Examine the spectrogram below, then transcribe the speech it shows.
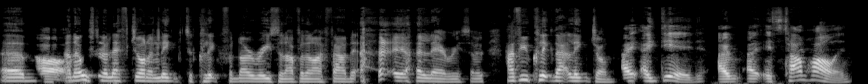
Um, Oh. And I also left John a link to click for no reason other than I found it hilarious. So have you clicked that link, John? I, I did. I'm. I, it's Tom Holland,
